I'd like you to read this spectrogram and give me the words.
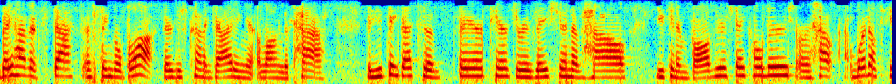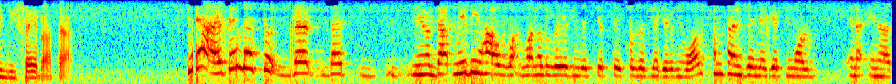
they haven't stacked a single block. They're just kind of guiding it along the path. Do you think that's a fair characterization of how you can involve your stakeholders, or how? What else can you say about that? Yeah, I think that's a, that that you know that may be how one of the ways in which your stakeholders may get involved. Sometimes they may get more in a, in a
